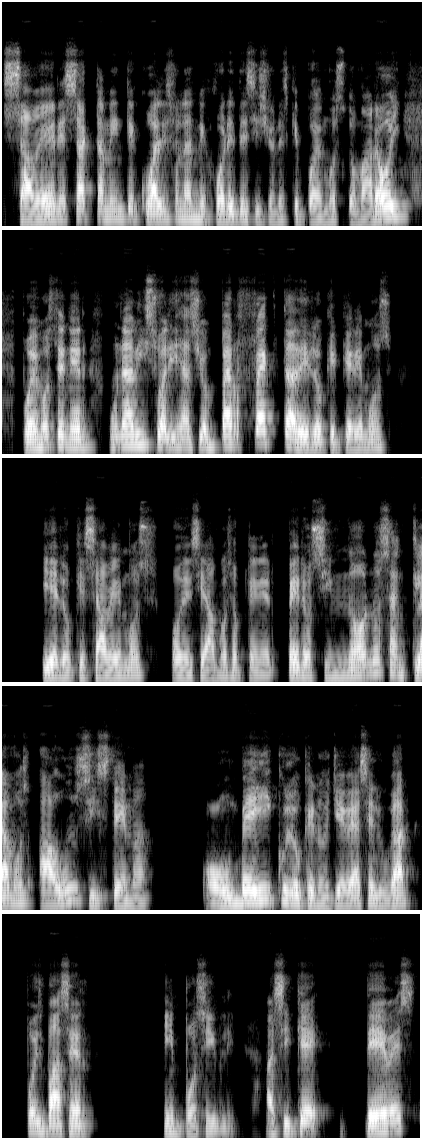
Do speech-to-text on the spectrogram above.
saber exactamente cuáles son las mejores decisiones que podemos tomar hoy. Podemos tener una visualización perfecta de lo que queremos y de lo que sabemos o deseamos obtener, pero si no nos anclamos a un sistema o un vehículo que nos lleve a ese lugar, pues va a ser imposible. Así que debes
